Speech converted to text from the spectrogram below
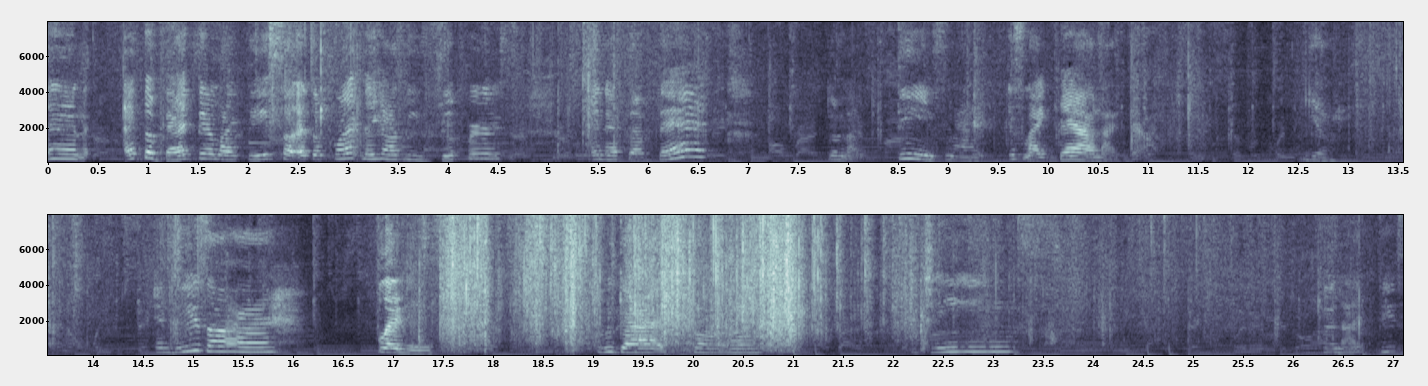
And at the back they're like this. So at the front they have these zippers. And at the back they're like this. Like it's like down like that. Yeah. And these are flare jeans. We got some jeans. I like this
